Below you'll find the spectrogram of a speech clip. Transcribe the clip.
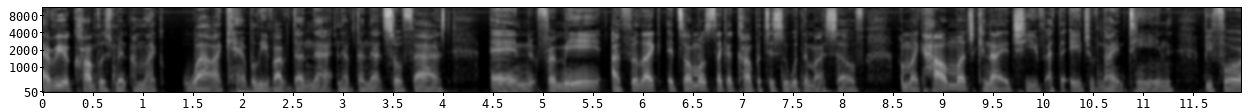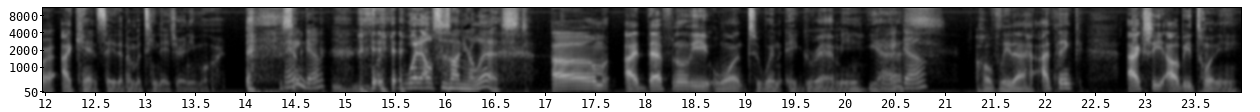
every accomplishment. I'm like, wow, I can't believe I've done that, and I've done that so fast. And for me, I feel like it's almost like a competition within myself. I'm like, how much can I achieve at the age of 19 before I can't say that I'm a teenager anymore? There you go. what else is on your list? Um, I definitely want to win a Grammy. Yes. There you go. Hopefully that. I think actually I'll be 20.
